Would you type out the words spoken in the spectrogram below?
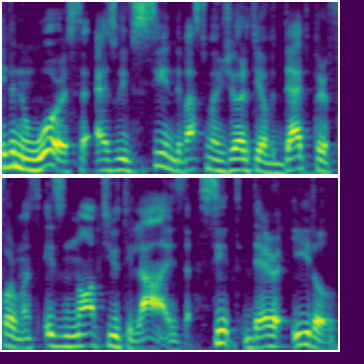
Even worse, as we've seen, the vast majority of that performance is not utilized, sit there idle.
